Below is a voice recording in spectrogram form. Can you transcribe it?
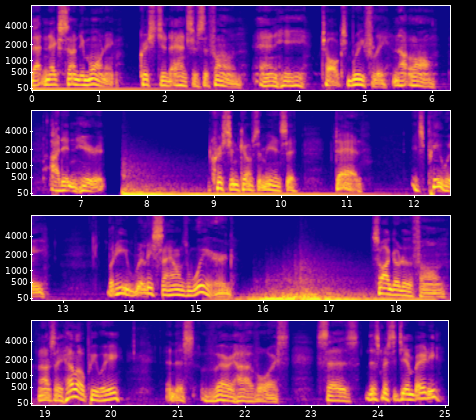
That next Sunday morning, Christian answers the phone and he talks briefly, not long. I didn't hear it. Christian comes to me and said, Dad, it's Pee Wee, but he really sounds weird. So I go to the phone and I say, Hello, Pee Wee. in this very high voice says, This Mr. Jim Beatty?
